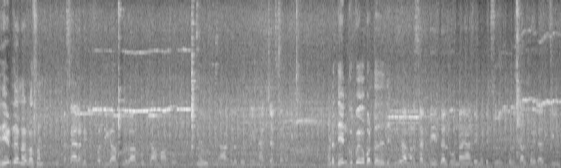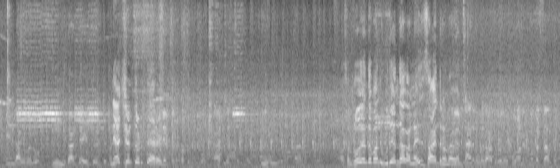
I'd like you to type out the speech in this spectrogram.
ఇదేంటిదన్న రసం? కషాయాలండి తిప్పతిగా జామాకు న్యాచురల్స్ అంటే దేనికి ఉపయోగపడుతుంది ఇది? కూడా మన సర్ది జలుబు ఉన్న యాంటీబయాటిక్స్ కొలెస్ట్రాల్ బయట టీ టీ తాగే వాళ్ళు న్యాచురల్ తోటి తయారైంది. అసలు రోజు ఎంతమంది ఉదయం తాగాలన్నా ఇది సాయంత్రం తాగాలి సాయంత్రం కూడా తాగుతారు రోజు టూ హండ్రెడ్ మెంబర్స్ తాగుతారు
